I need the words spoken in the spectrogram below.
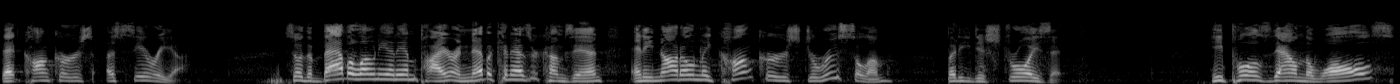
that conquers Assyria. So the Babylonian Empire and Nebuchadnezzar comes in and he not only conquers Jerusalem, but he destroys it. He pulls down the walls.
